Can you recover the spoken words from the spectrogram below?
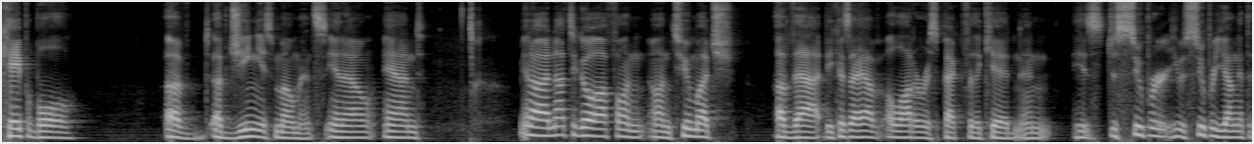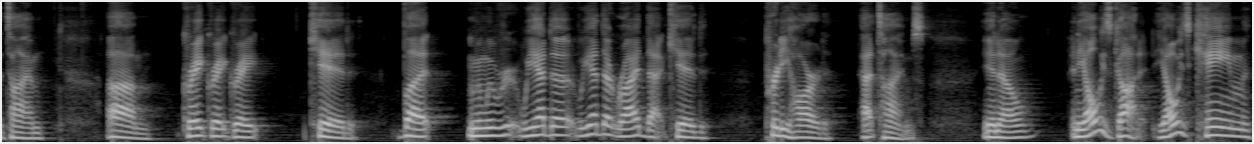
capable of of genius moments, you know, and you know, not to go off on on too much of that because I have a lot of respect for the kid and he's just super he was super young at the time. Um, great, great, great kid. But I mean we were, we had to we had to ride that kid pretty hard at times, you know, and he always got it. He always came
